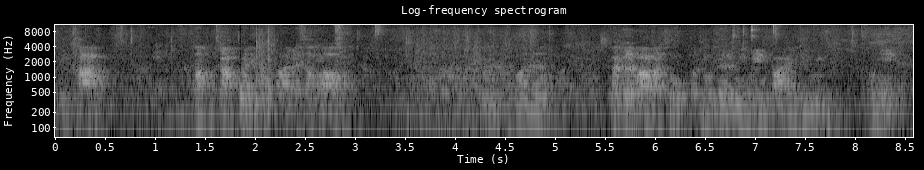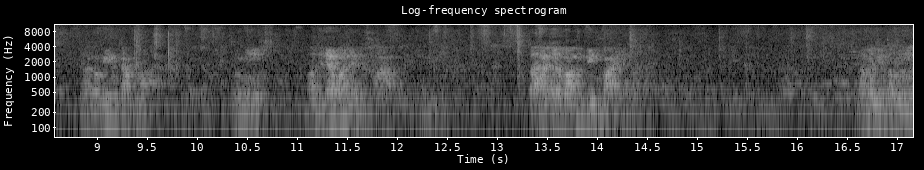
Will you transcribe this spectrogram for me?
หนึ่งคาบถ้ากลับไปกลับมาได้สองรอบประมาณนั้น ถ้าเกิดว่าวัตถุวัตถุเดินมีวิ่งไปถึงตรงนี้ แล้วก็วิ่งกลับมา ตรงนี้เราจะเรียกว่าหนึ่งคาบแต่ถ้าเกิดว่ามันวิ่งไป แล้วมันอยู่ตรงนี้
